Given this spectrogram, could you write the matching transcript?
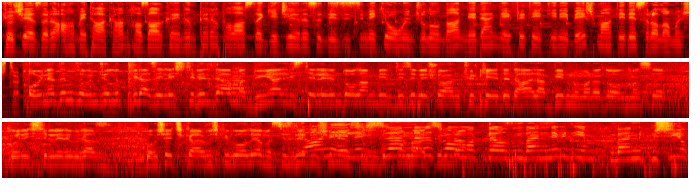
Köşe yazarı Ahmet Hakan, Hazal Kaya'nın Pera Palas'ta Gece Yarısı dizisindeki oyunculuğundan neden nefret ettiğini 5 maddede sıralamıştı. Oynadığınız oyunculuk biraz eleştirildi ama dünya listelerinde olan bir dizi ve şu an Türkiye'de de hala bir numarada olması bu eleştirileri biraz boşa çıkarmış gibi oluyor ama siz ne yani düşünüyorsunuz bu konu hakkında? sormak lazım. Ben ne bileyim. Benlik bir şey yok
